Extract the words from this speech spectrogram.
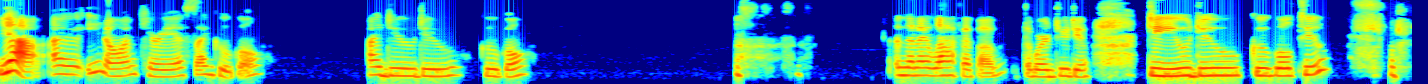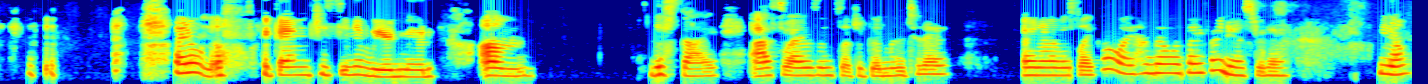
yeah, I, you know, I'm curious. I Google. I do do Google. And then I laugh about the word do do. Do you do Google too? I don't know. Like I'm just in a weird mood. Um, this guy asked why I was in such a good mood today, and I was like, "Oh, I hung out with my friend yesterday." You know,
